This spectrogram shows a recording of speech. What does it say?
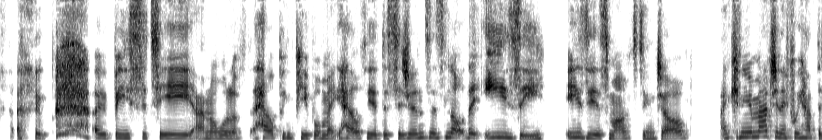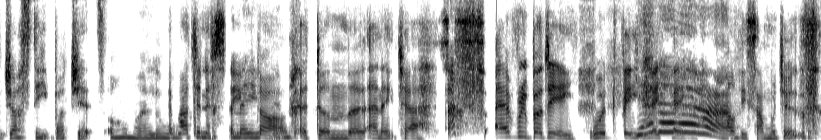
obesity and all of helping people make healthier decisions is not the easy, easiest marketing job. And can you imagine if we had the Just Eat budgets? Oh my lord! Imagine if Snoop Amazing. Had done the NHS. Everybody would be making healthy sandwiches.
